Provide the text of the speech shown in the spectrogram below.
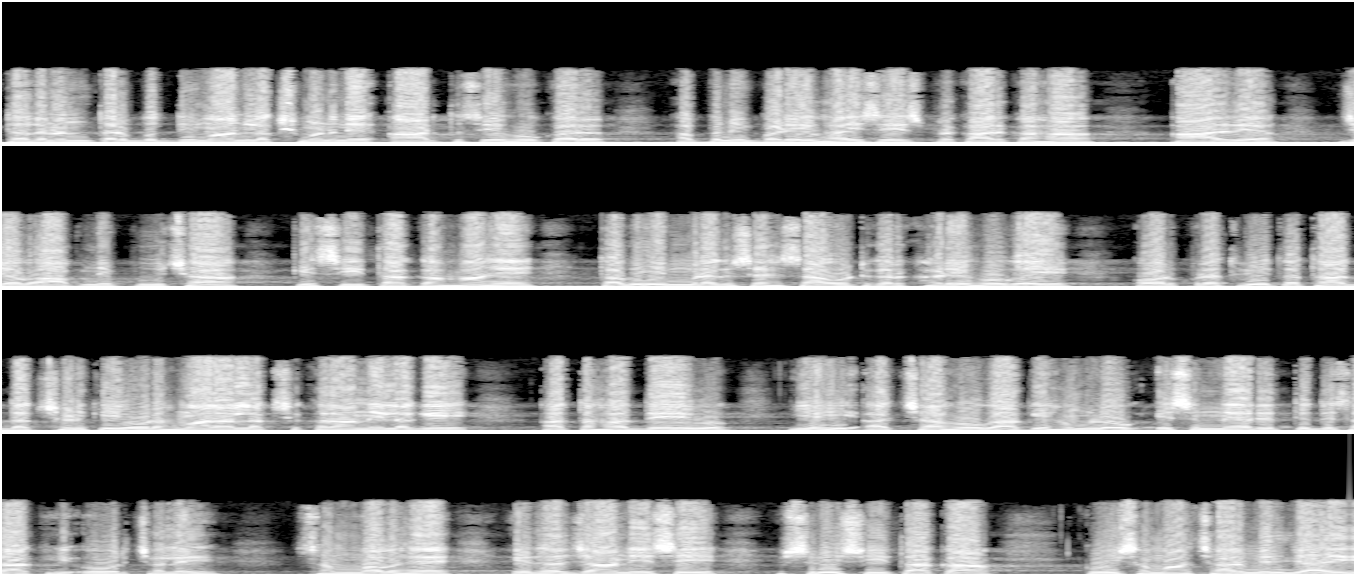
तदनंतर बुद्धिमान लक्ष्मण ने आर्त से होकर अपने बड़े भाई से इस प्रकार कहा, आर्य, जब आपने पूछा कि सीता कहाँ है तब ये मृग सहसा उठकर खड़े हो गए और पृथ्वी तथा दक्षिण की ओर हमारा लक्ष्य कराने लगे। अतः देव, यही अच्छा होगा कि हम लोग इस नैऋत्य दिशा की ओर चलें। संभव है इधर जाने से श्री सीता का कोई समाचार मिल जाए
